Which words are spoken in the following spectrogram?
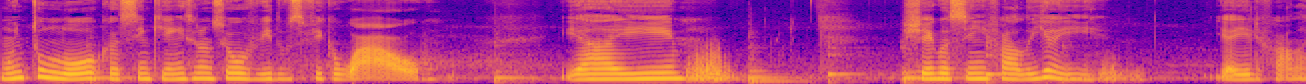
muito loucas, assim, que entra no seu ouvido. Você fica, uau! E aí. Chego assim e falo, e aí? E aí ele fala,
